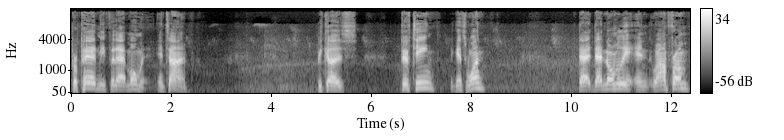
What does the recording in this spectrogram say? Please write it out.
prepared me for that moment in time because 15 against one. That that normally and where I'm from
